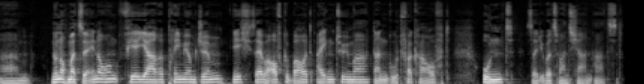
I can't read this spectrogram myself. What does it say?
Ähm, nur noch mal zur Erinnerung, vier Jahre Premium Gym, ich selber aufgebaut, Eigentümer, dann gut verkauft und seit über 20 Jahren Arzt.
